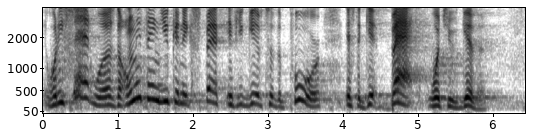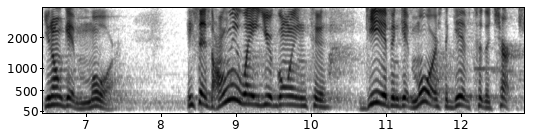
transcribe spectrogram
What he said was the only thing you can expect if you give to the poor is to get back what you've given. You don't get more. He says the only way you're going to give and get more is to give to the church.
